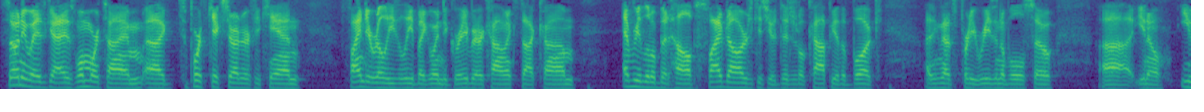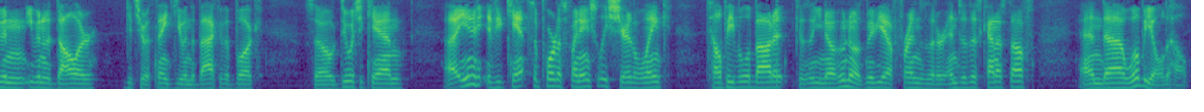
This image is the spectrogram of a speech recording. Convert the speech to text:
So, anyways, guys, one more time, uh, support the Kickstarter if you can. Find it real easily by going to graybearcomics.com. Every little bit helps. Five dollars gets you a digital copy of the book. I think that's pretty reasonable. So, uh, you know, even even a dollar gets you a thank you in the back of the book. So, do what you can. Uh, if you can't support us financially, share the link. Tell people about it because you know who knows. Maybe you have friends that are into this kind of stuff, and uh, we'll be able to help.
